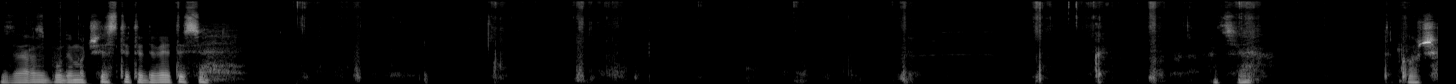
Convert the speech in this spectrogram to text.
Зараз будемо чистити, дивитися. Це також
